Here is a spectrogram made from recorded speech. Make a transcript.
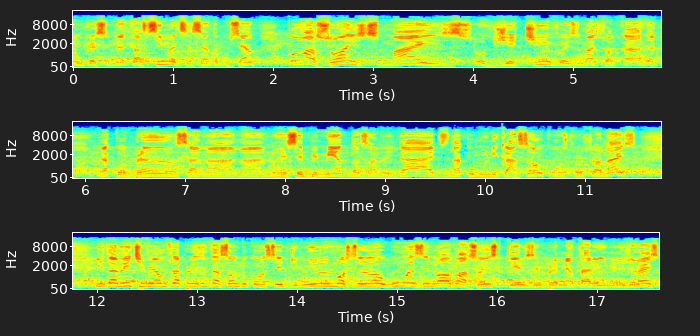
é um crescimento acima de 60%, com ações mais objetivas, mais focadas na cobrança, na, na, no recebimento das anuidades, na comunicação com os profissionais. E também tivemos a apresentação do Conselho de Minas mostrando algumas inovações que eles implementaram em Minas Gerais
